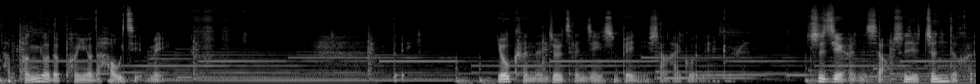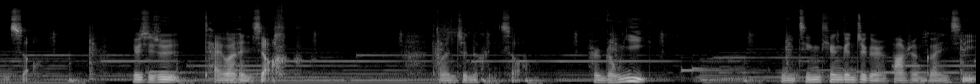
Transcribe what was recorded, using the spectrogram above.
他朋友的朋友的好姐妹，对，有可能就曾经是被你伤害过的那个人。世界很小，世界真的很小，尤其是台湾很小，台湾真的很小，很容易，你今天跟这个人发生关系。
